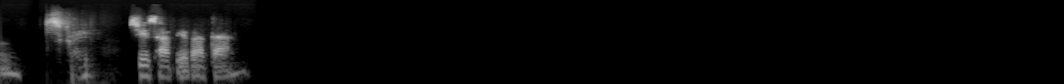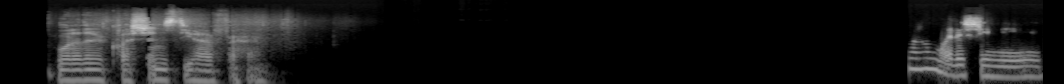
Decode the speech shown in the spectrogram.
mm. That's great. she was happy about that What other questions do you have for her? well, what does she need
